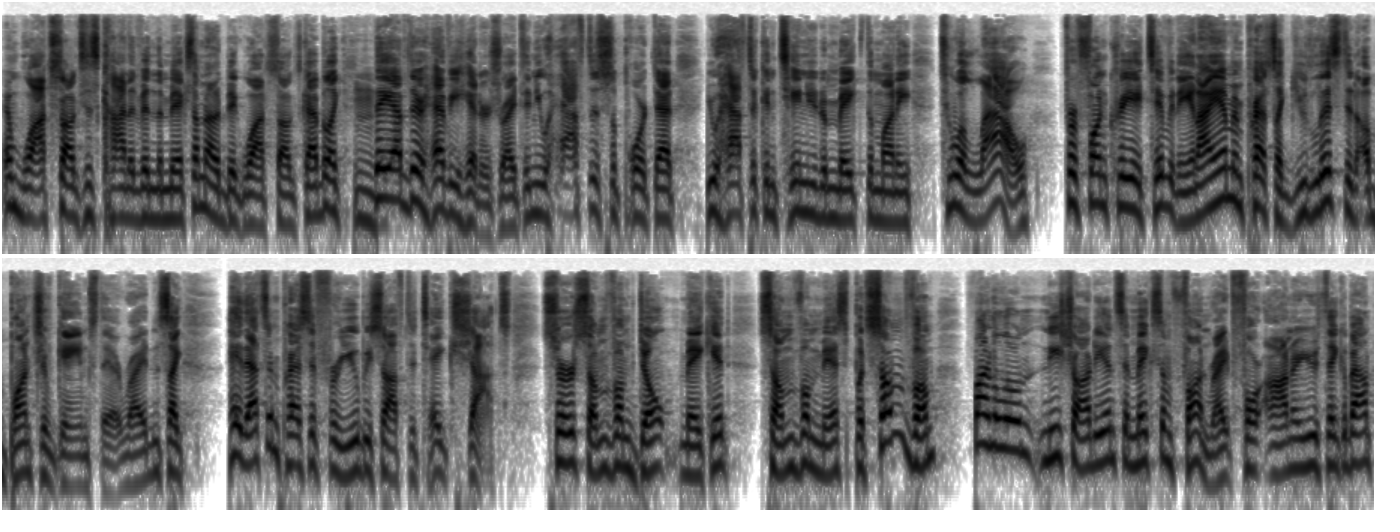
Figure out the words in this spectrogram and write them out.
and Watch Dogs is kind of in the mix. I'm not a big Watch Dogs guy, but like hmm. they have their heavy hitters, right? And you have to support that. You have to continue to make the money to allow for fun creativity. And I am impressed. Like you listed a bunch of games there, right? And it's like, hey, that's impressive for Ubisoft to take shots. Sure, some of them don't make it, some of them miss, but some of them find a little niche audience and make some fun, right? For Honor, you think about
